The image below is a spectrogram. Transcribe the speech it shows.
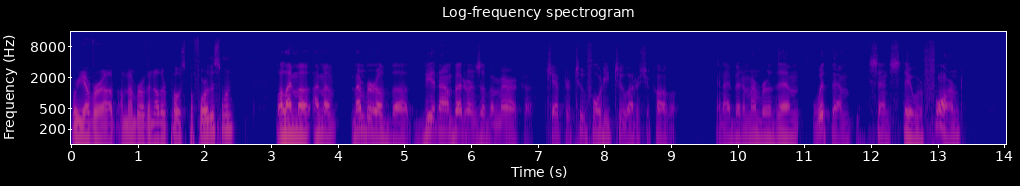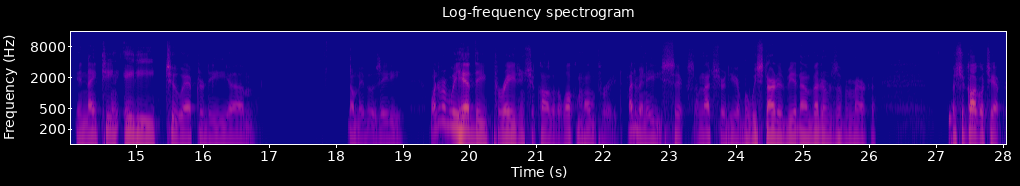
Were you ever a, a member of another post before this one? Well, I'm a I'm a member of uh, Vietnam Veterans of America, Chapter 242 out of Chicago, and I've been a member of them with them since they were formed in 1982. After the um, no, maybe it was 80. Whenever we had the parade in Chicago, the Welcome Home Parade, might have been 86. I'm not sure the year, but we started Vietnam Veterans of America, a Chicago chapter.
